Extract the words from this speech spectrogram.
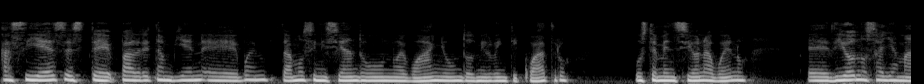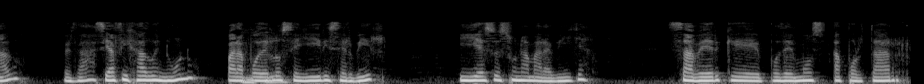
Así es, este padre también, eh, bueno, estamos iniciando un nuevo año, un 2024. Usted menciona, bueno, eh, Dios nos ha llamado, ¿verdad? Se ha fijado en uno para poderlo seguir y servir. Y eso es una maravilla. Saber que podemos aportar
